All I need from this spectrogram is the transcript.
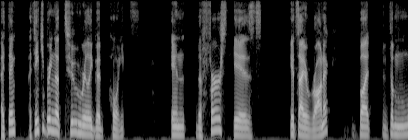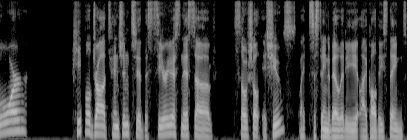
I think I think you bring up two really good points. And the first is it's ironic, but the more people draw attention to the seriousness of social issues like sustainability, like all these things,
